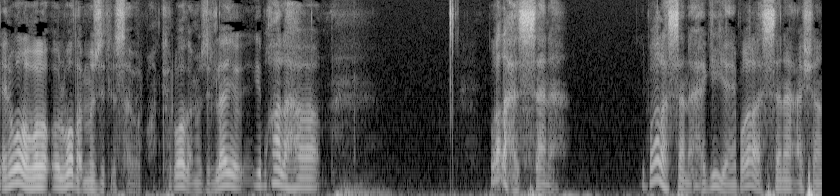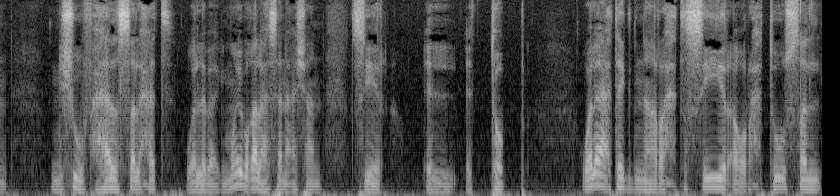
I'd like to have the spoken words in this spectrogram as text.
يعني والله الوضع مزري ل Cyberpunk الوضع مزري لا يبغى لها يبغى لها السنة. يبغى لها السنة حقيقة يعني يبغى لها السنة عشان نشوف هل صلحت ولا باقي. مو يبغى لها سنة عشان تصير ال top ولا اعتقد إنها راح تصير أو راح توصل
